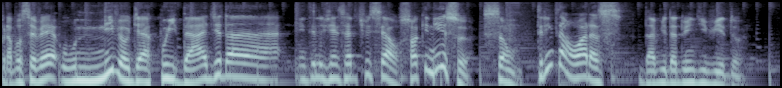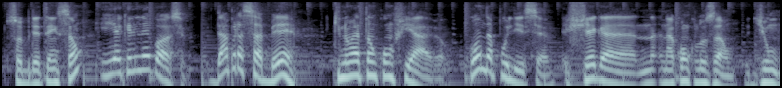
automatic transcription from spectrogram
Pra você ver o nível de acuidade da inteligência artificial. Só que nisso, são 30 horas da vida do indivíduo sob detenção e aquele negócio. Dá pra saber que não é tão confiável. Quando a polícia chega na, na conclusão de um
